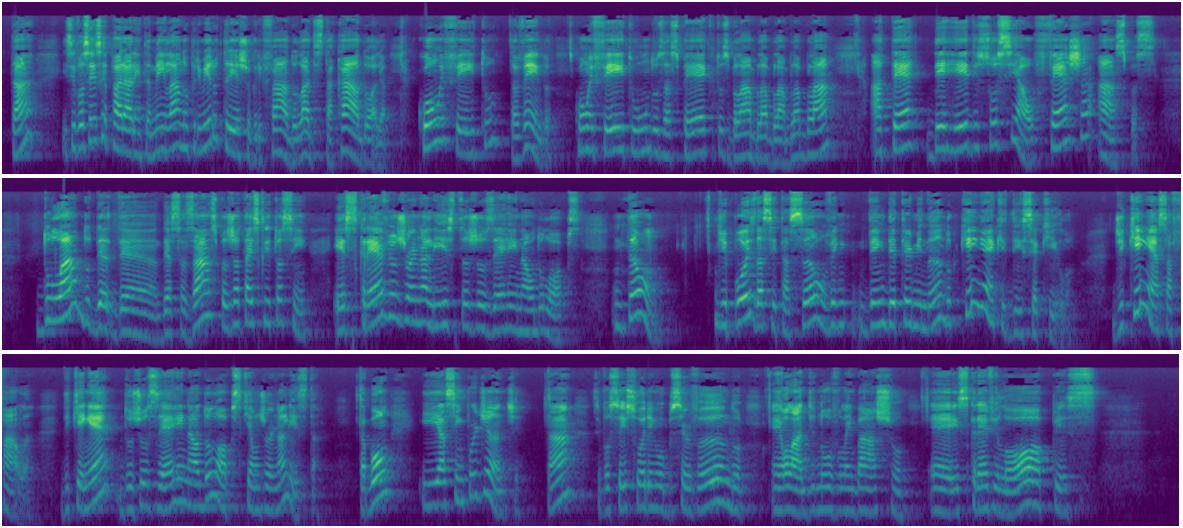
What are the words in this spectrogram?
tá? E se vocês repararem também lá no primeiro trecho grifado, lá destacado, olha, com efeito, tá vendo? Com efeito, um dos aspectos, blá, blá, blá, blá, blá, até de rede social, fecha aspas. Do lado de, de, dessas aspas já está escrito assim: escreve o jornalista José Reinaldo Lopes. Então, depois da citação, vem, vem determinando quem é que disse aquilo. De quem é essa fala? De quem é? Do José Reinaldo Lopes, que é um jornalista. Tá bom? E assim por diante, tá? Se vocês forem observando, é, olha lá, de novo lá embaixo, é, escreve Lopes,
